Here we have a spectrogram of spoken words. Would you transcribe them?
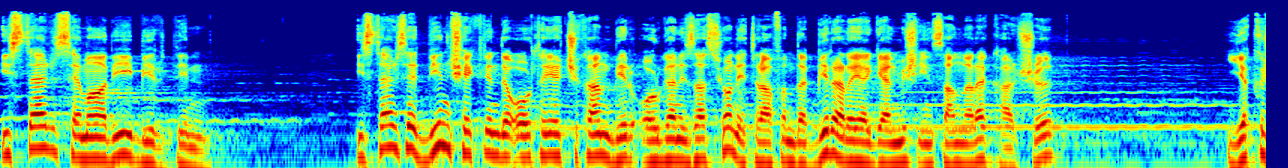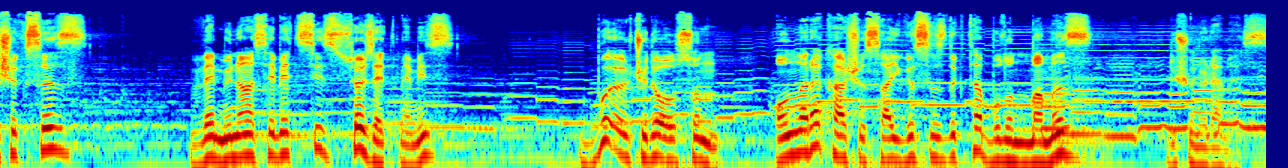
ister semavi bir din, isterse din şeklinde ortaya çıkan bir organizasyon etrafında bir araya gelmiş insanlara karşı yakışıksız ve münasebetsiz söz etmemiz, bu ölçüde olsun onlara karşı saygısızlıkta bulunmamız düşünülemez.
